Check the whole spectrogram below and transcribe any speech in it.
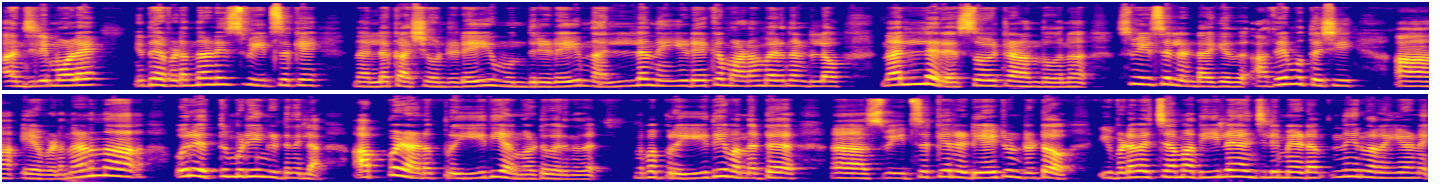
അഞ്ജലി മോളെ ഇത് എവിടെ നിന്നാണ് ഈ സ്വീറ്റ്സ് ഒക്കെ? നല്ല കശുവണ്ടിയുടെയും മുന്തിരിയുടെയും നല്ല നെയ്യുടെയൊക്കെ മണം വരുന്നുണ്ടല്ലോ. നല്ല രസമായിട്ടാണെന്ന് തോന്നുന്നത് സ്വീറ്റ്സ് എല്ലാം ഉണ്ടാക്കിയത്. അതേ മുത്തശ്ശി ആ എവിടെ നിന്നാണെന്ന് ഒരു എത്തും പിടിയും കിട്ടുന്നില്ല. അപ്പോഴാണ് പ്രീതി അങ്ങോട്ട് വരുന്നത്. അപ്പോൾ പ്രീതി വന്നിട്ട് സ്വീറ്റ്സ് ഒക്കെ റെഡി ആയിട്ടുണ്ട് കേട്ടോ ഇവിടെ വെച്ചാൽ മതിയില്ലേ അഞ്ജലി മേഡം? എന്നിങ്ങനെ പറയുകയാണ്.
